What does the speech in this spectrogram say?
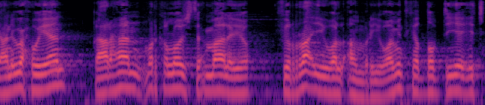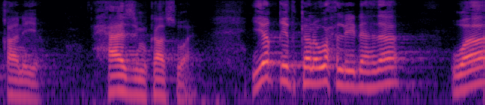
yani wax weeyaan qaar ahaan marka loo isticmaalayo fi alra'yi waalamri waa midka dabdiya ee itqaaniya. Xaasimkaas waay yaqidkana waxaa la yidhaahdaa waa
